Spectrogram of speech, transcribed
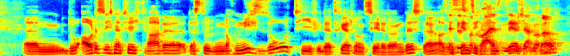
ähm, du outest dich natürlich gerade, dass du noch nicht so tief in der Triathlon-Szene drin bist. Also es du kennst ist von Ryzen, sehr, sehr an, oder? Auch.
